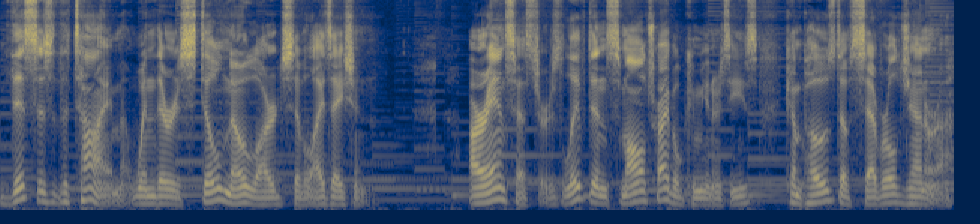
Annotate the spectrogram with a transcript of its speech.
This is the time when there is still no large civilization. Our ancestors lived in small tribal communities composed of several genera.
